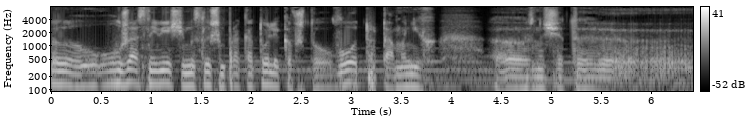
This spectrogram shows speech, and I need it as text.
э, ужасные вещи мы слышим про католиков, что вот там у них, э, значит, э,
